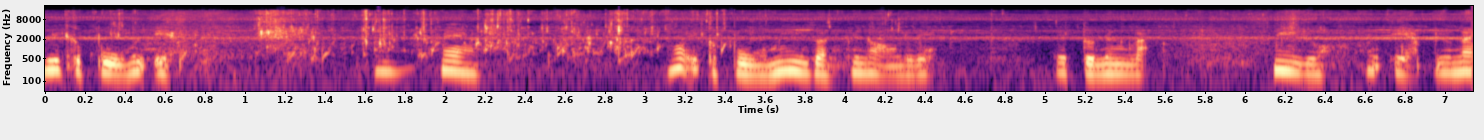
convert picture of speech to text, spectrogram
มีกระปูมันเอกแม่งเอาอีกระปูมีก่อนพี่น้องเลยเด้ไอตัวหนึ่งละมีอยู่มันแอบอยู่ใน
